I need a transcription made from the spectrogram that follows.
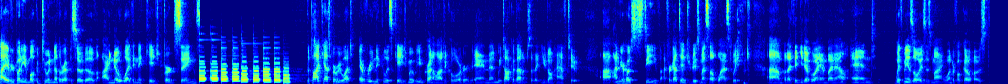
Hi, everybody, and welcome to another episode of I Know Why the Nick Caged Bird Sings. The podcast where we watch every Nicolas Cage movie in chronological order, and then we talk about them so that you don't have to. Uh, I'm your host, Steve. I forgot to introduce myself last week, um, but I think you know who I am by now. And with me, as always, is my wonderful co host,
